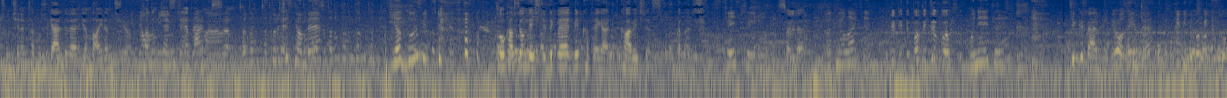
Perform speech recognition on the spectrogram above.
Tuğçe'nin takosu geldi ve yanında ayran içiyor. Tadım testi yapar mısın? Tadım, tadım testi. Tadım testi, tadım, tadım, tadım, tadım. Ya dur bir Lokasyon değiştirdik ve bir kafeye geldik. Kahve içeceğiz. Bu kadar. şey istiyorum. Söyle. Bakmıyorlar ki. Bibidi bu, bidi bu. O neydi? Tinkerbell mi diyor? O değildi. Bibidi bu, bidi bu.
